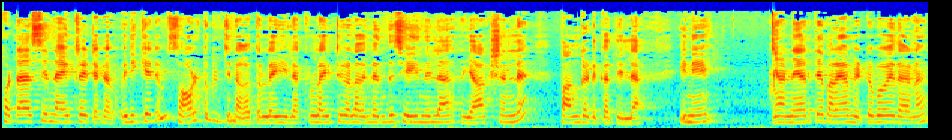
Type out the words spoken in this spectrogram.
പൊട്ടാസ്യം നൈട്രേറ്റ് ഒക്കെ ഒരിക്കലും സോൾട്ട് ബ്രിഡ്ജിനകത്തുള്ള ഈ ഇലക്ട്രോലൈറ്റുകൾ അതിലെന്ത് ചെയ്യുന്നില്ല? റിയാക്ഷനിൽ പങ്കെടുക്കത്തില്ല. ഇനി ഞാൻ നേരത്തെ പറയാൻ വിട്ടുപോയതാണ്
